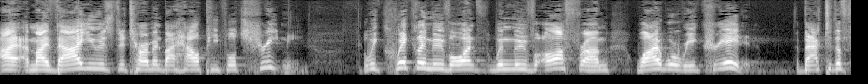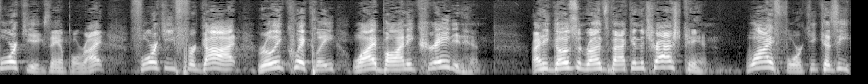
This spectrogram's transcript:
I, my value is determined by how people treat me. We quickly move on, we move off from why were we created. Back to the Forky example, right? Forky forgot really quickly why Bonnie created him. Right? He goes and runs back in the trash can. Why, Forky? Because he,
